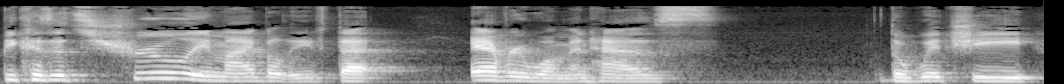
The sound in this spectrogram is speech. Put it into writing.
because it's truly my belief that every woman has the witchy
